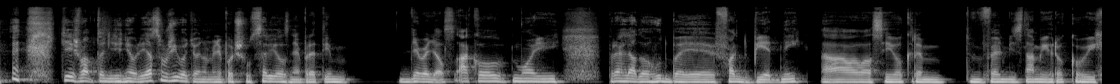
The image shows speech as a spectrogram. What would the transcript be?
Tiež vám to nič nehovorí. Ja som v živote o ňom nepočul seriózne predtým. Nevedel Ako môj prehľad o hudbe je fakt biedný a asi okrem veľmi známych rokových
